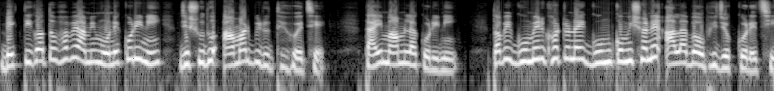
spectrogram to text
ব্যক্তিগতভাবে আমি মনে করিনি যে শুধু আমার বিরুদ্ধে হয়েছে, তাই মামলা করিনি। তবে গুমের ঘটনায় গুম কমিশনে আলাদা অভিযোগ করেছি।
